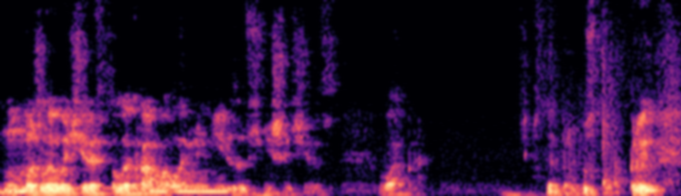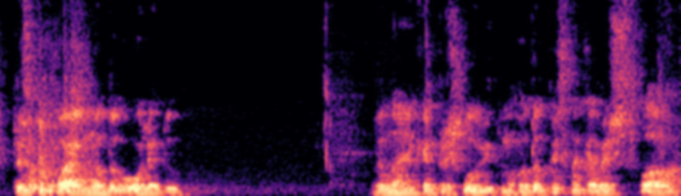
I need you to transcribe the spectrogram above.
ну, можливо, через Telegram, але мені зручніше через Viber. Все, при, приступаємо до огляду вина, яке прийшло від мого дописника В'ячеслава.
